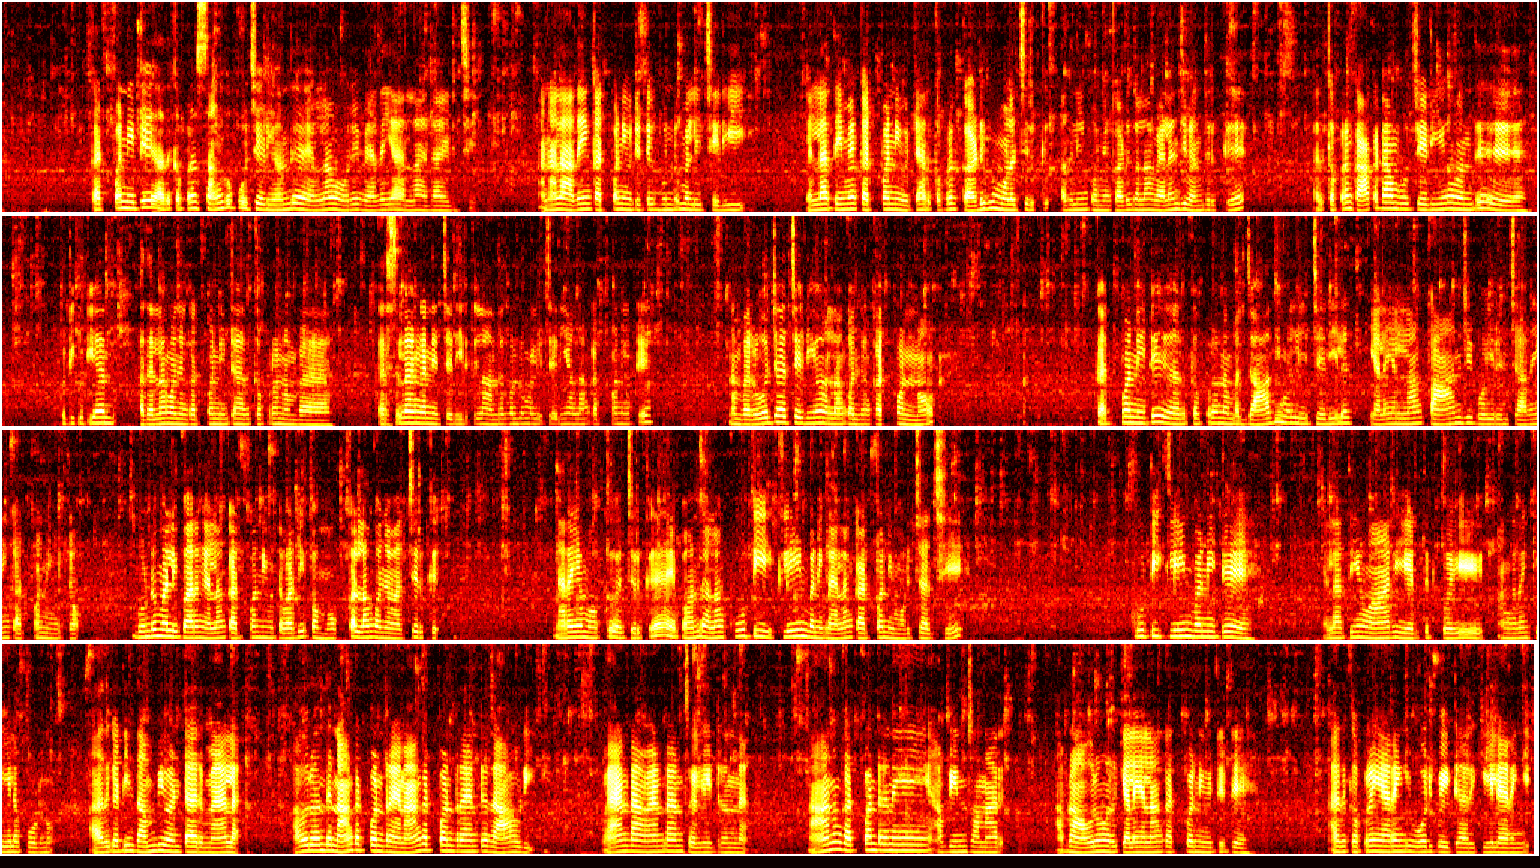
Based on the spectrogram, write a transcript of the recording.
கட் பண்ணிவிட்டு அதுக்கப்புறம் சங்குப்பூ செடி வந்து எல்லாம் ஒரே விதையாக எல்லாம் இதாகிடுச்சி அதனால் அதையும் கட் பண்ணி விட்டுட்டு குண்டு மல்லி செடி எல்லாத்தையுமே கட் பண்ணி விட்டேன் அதுக்கப்புறம் கடுகு முளைச்சிருக்கு. அதுலேயும் கொஞ்சம் கடுகெல்லாம் விளைஞ்சி வந்திருக்கு. அதுக்கப்புறம் காக்கட்டாம்பூ செடியும் வந்து குட்டி குட்டியாக அதெல்லாம் கொஞ்சம் கட் பண்ணிவிட்டேன் அதுக்கப்புறம் நம்ம கரிசலாங்கண்ணி செடி இருக்குல்ல அந்த குண்டு மல்லி செடியும் எல்லாம் கட் பண்ணிவிட்டு நம்ம ரோஜா செடியும் எல்லாம் கொஞ்சம் கட் பண்ணோம். கட் பண்ணிவிட்டு அதுக்கப்புறம் நம்ம ஜாதி மல்லி செடியில் இலையெல்லாம் காஞ்சி போயிருந்துச்சி. அதையும் கட் பண்ணி விட்டோம். குண்டு மல்லி பாருங்கள் எல்லாம் கட் பண்ணி விட்ட வாட்டி இப்போ மொக்கெல்லாம் கொஞ்சம் வச்சுருக்கு. நிறைய மொக்கு வச்சுருக்கு. இப்போ வந்து எல்லாம் கூட்டி க்ளீன் பண்ணிக்கலாம். எல்லாம் கட் பண்ணி முடித்தாச்சு கூட்டி க்ளீன் பண்ணிவிட்டு எல்லாத்தையும் வாரி எடுத்துகிட்டு போய் அங்கே தான் கீழே போடணும். அதுக்கட்டியும் தம்பி வந்துட்டார் மேலே. அவர் வந்து நான் கட் பண்ணுறேன் நான் கட் பண்ணுறேன்ட்டு ராவடி. வேண்டாம் வேண்டான்னு சொல்லிகிட்டு இருந்தேன். நானும் கட் பண்ணுறேனே அப்படின்னு சொன்னார். அப்புறம் அவரும் ஒரு கிளையெல்லாம் கட் பண்ணி விட்டுட்டு அதுக்கப்புறம் இறங்கி ஓடி போயிட்டார் கீழே இறங்கி.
